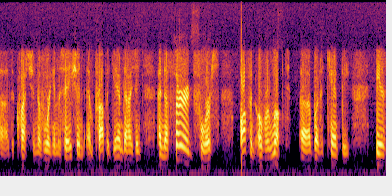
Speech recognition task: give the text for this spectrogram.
uh, the question of organization and propagandizing, and the third force, often overlooked, uh, but it can't be, is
